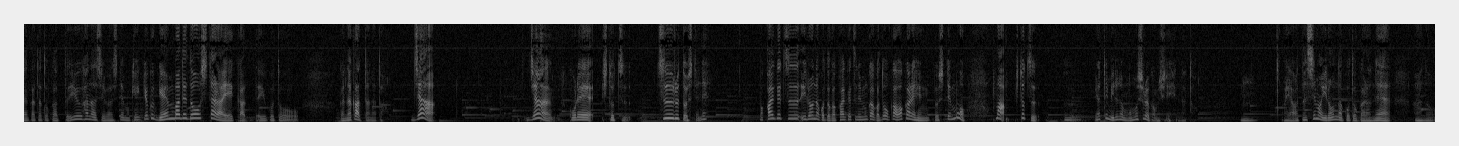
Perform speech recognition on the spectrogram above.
え方とかっていう話はしても結局現場でどうしたらええかっていうことがなかったなと。じゃあじゃあこれ一つツールとしてね、まあ、解決いろんなことが解決に向かうかどうか分かれへんとしてもまあ一つ、うん、やってみるのも面白いかもしれへんなと。うん、いや私もいろんなことからね、あの、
